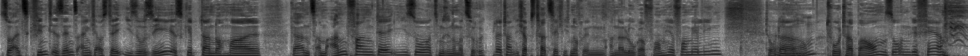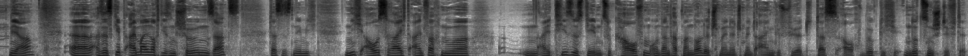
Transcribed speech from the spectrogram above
so als Quintessenz eigentlich aus der ISO sehe. Es gibt dann nochmal ganz am Anfang der ISO, jetzt muss ich nochmal zurückblättern, ich habe es tatsächlich noch in analoger Form hier vor mir liegen. Toter ähm, Baum. Toter Baum, so ungefähr. ja. Äh, also es gibt einmal noch diesen schönen Satz, dass es nämlich nicht ausreicht, einfach nur ein IT-System zu kaufen und dann hat man Knowledge Management eingeführt, das auch wirklich Nutzen stiftet.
